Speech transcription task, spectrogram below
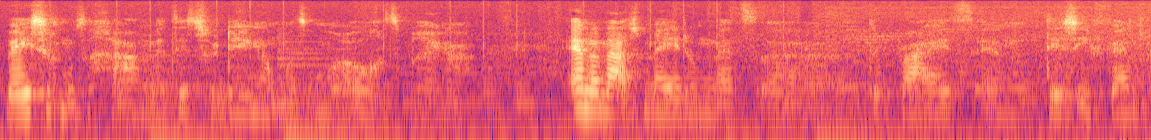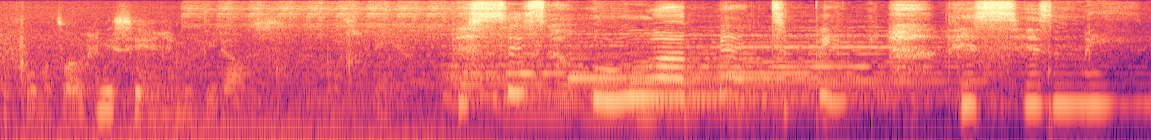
bezig moeten gaan met dit soort dingen om het onder ogen te brengen. En daarnaast meedoen met uh, de Pride en This Event bijvoorbeeld organiseren in Babidos. Dat is lief. This is who I'm meant to be. This is me.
